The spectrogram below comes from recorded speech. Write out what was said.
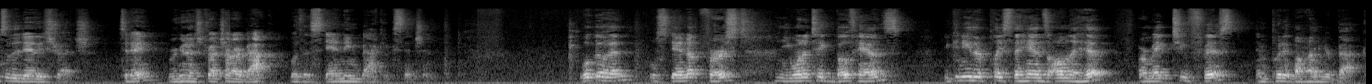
to the daily stretch. Today, we're going to stretch out our back with a standing back extension. We'll go ahead, we'll stand up first. You want to take both hands. You can either place the hands on the hip or make two fists and put it behind your back.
